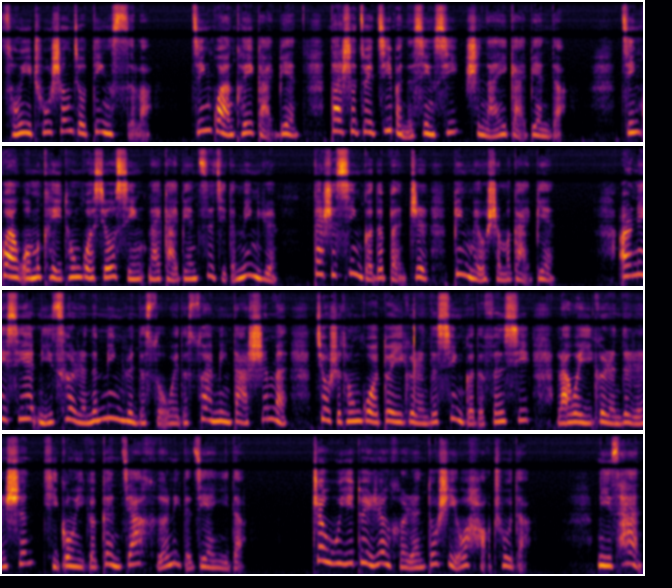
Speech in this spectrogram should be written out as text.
从一出生就定死了。尽管可以改变，但是最基本的信息是难以改变的。尽管我们可以通过修行来改变自己的命运，但是性格的本质并没有什么改变。而那些离测人的命运的所谓的算命大师们，就是通过对一个人的性格的分析，来为一个人的人生提供一个更加合理的建议的。这无疑对任何人都是有好处的。李灿，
